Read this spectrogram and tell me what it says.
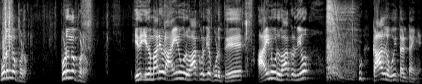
புடுங்கப்படும். புடுங்கப்படும். இது இது மாதிரி ஒரு ஐநூறு வாக்குறுதியை கொடுத்து ஐநூறு வாக்குறுதியும் காதில் ஊதி தள்ளிட்டாங்க.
